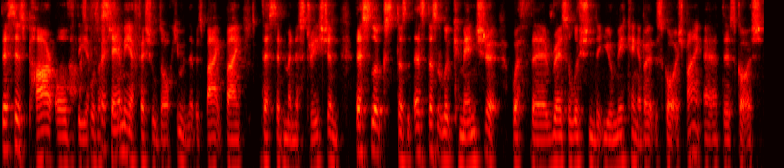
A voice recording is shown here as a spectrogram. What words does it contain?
This is part of the was a semi-official document that was backed by this administration. This looks doesn't this doesn't look commensurate with the resolution that you're making about the Scottish Bank, uh, the Scottish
